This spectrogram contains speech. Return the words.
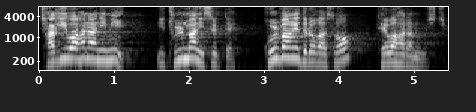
자기와 하나님이 이 둘만 있을 때 골방에 들어가서 대화하라는 것이죠.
